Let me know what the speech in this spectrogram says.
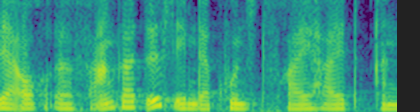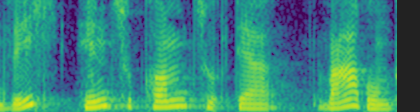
der auch äh, verankert ist, eben der Kunstfreiheit an sich, hinzukommen zu der Wahrung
